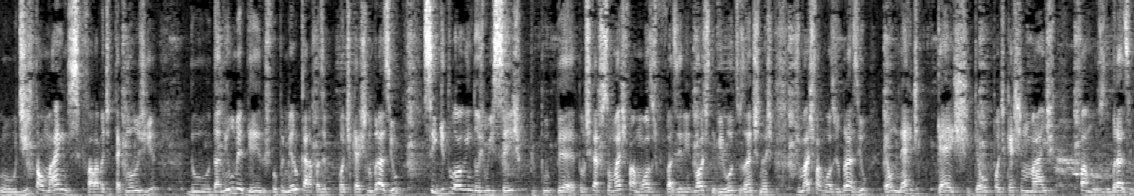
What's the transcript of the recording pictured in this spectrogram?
o Digital Minds, que falava de tecnologia, do Danilo Medeiros, foi o primeiro cara a fazer podcast no Brasil, seguido logo em 2006 é, pelos caras que são mais famosos por fazerem, lógico, teve outros antes, mas os mais famosos do Brasil é o Nerdcast, que é o podcast mais famoso do Brasil.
